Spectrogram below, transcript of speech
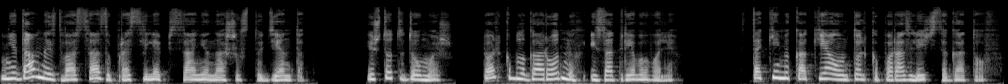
«Недавно из дворца запросили описание наших студенток. И что ты думаешь, только благородных и затребовали. С такими, как я, он только поразвлечься готов.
